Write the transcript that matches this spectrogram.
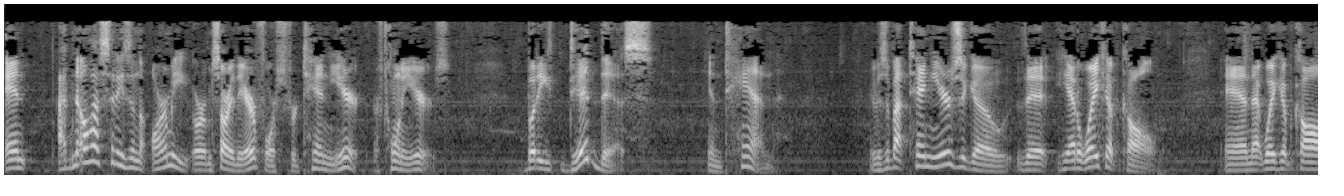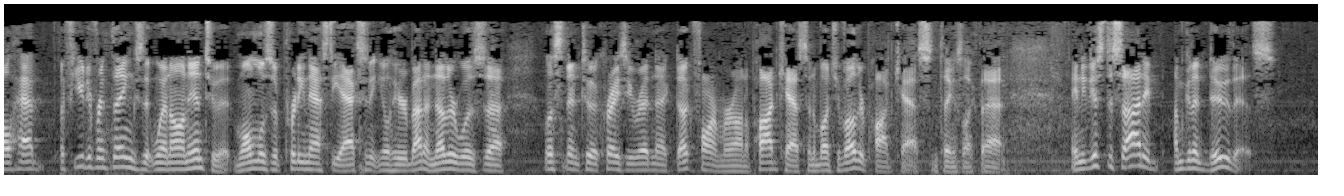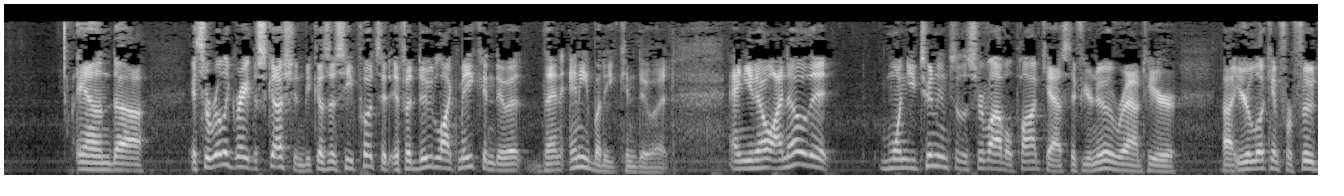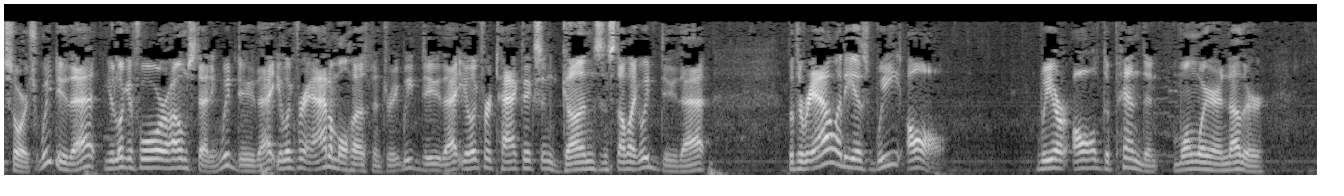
And I know I said he's in the Army, or I'm sorry, the Air Force for 10 years, or 20 years. But he did this in 10. It was about 10 years ago that he had a wake up call and that wake up call had a few different things that went on into it. One was a pretty nasty accident you'll hear about. Another was uh, listening to a crazy redneck duck farmer on a podcast and a bunch of other podcasts and things like that. And he just decided, I'm going to do this. And uh, it's a really great discussion because, as he puts it, if a dude like me can do it, then anybody can do it. And you know, I know that when you tune into the Survival Podcast, if you're new around here, uh, you're looking for food storage. We do that. You're looking for homesteading. We do that. You're looking for animal husbandry. We do that. You're looking for tactics and guns and stuff like we do that. But the reality is we all, we are all dependent one way or another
